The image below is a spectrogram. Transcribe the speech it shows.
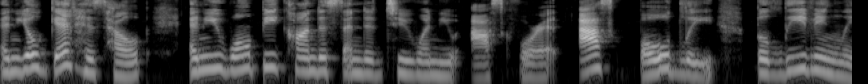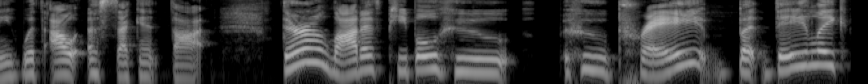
and you'll get his help and you won't be condescended to when you ask for it. Ask boldly believingly without a second thought. There are a lot of people who who pray but they like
